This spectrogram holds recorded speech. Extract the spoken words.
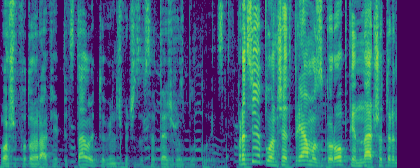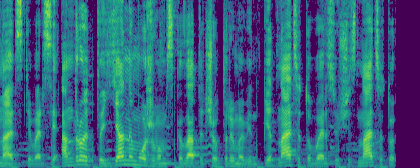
вашу фотографію підставить, то він швидше за все теж розблокується. Працює планшет прямо з коробки на 14 версії Android. Я не можу вам сказати, чи отримав він 15-ту версію, 16-ту.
